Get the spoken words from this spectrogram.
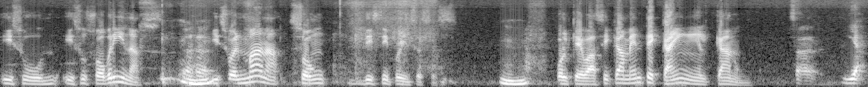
y su, y sus sobrinas Ajá. y su hermana son Disney Princesses. Porque básicamente caen en el canon. O sea, ya.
